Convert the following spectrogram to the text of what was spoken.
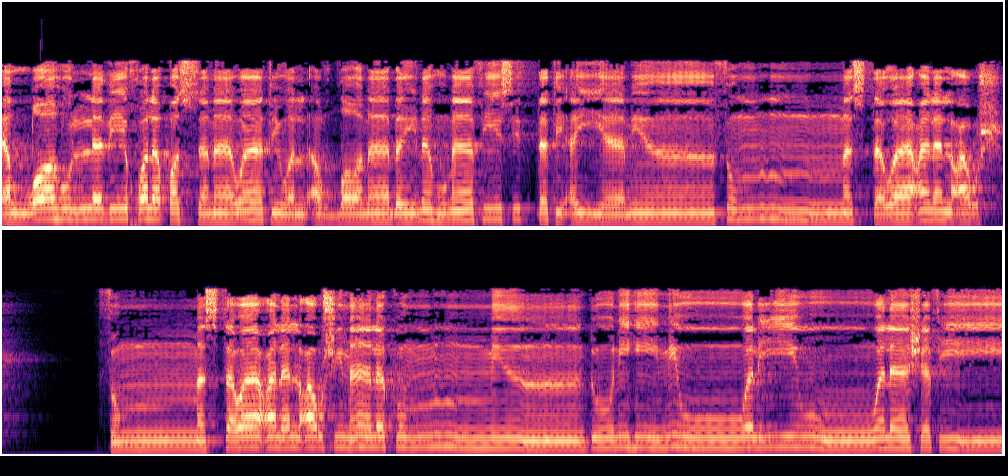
الله الذي خلق السماوات والأرض وما بينهما في ستة أيام ثم استوى على العرش ثم استوى على العرش ما لكم من دونه من ولي ولا شفيع.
